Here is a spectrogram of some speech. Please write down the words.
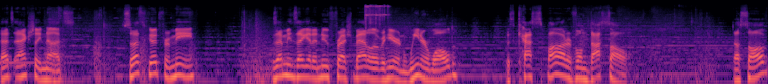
That's actually nuts. So that's good for me. Because that means I get a new fresh battle over here in Wienerwald with Caspar von Dassaw. Dasov?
